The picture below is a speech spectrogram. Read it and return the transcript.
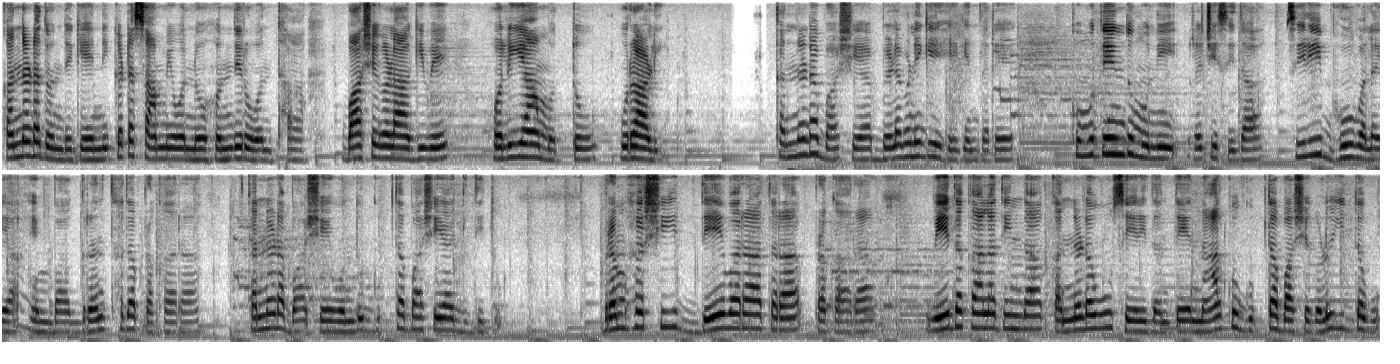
ಕನ್ನಡದೊಂದಿಗೆ ನಿಕಟ ಸಾಮ್ಯವನ್ನು ಹೊಂದಿರುವಂಥ ಭಾಷೆಗಳಾಗಿವೆ ಹೊಲಿಯಾ ಮತ್ತು ಉರಾಳಿ. ಕನ್ನಡ ಭಾಷೆಯ ಬೆಳವಣಿಗೆ ಹೇಗೆಂದರೆ ಕುಮುದೇಂದು ಮುನಿ ರಚಿಸಿದ ಸಿರಿ ಭೂವಲಯ ಎಂಬ ಗ್ರಂಥದ ಪ್ರಕಾರ ಕನ್ನಡ ಭಾಷೆ ಒಂದು ಗುಪ್ತ ಭಾಷೆಯಾಗಿದ್ದಿತು. ಬ್ರಹ್ಮರ್ಷಿ ದೇವರಾತರ ಪ್ರಕಾರ ವೇದಕಾಲದಿಂದ ಕನ್ನಡವೂ ಸೇರಿದಂತೆ ನಾಲ್ಕು ಗುಪ್ತ ಭಾಷೆಗಳು ಇದ್ದವು.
